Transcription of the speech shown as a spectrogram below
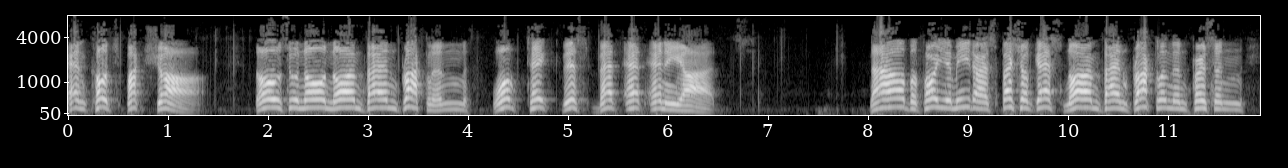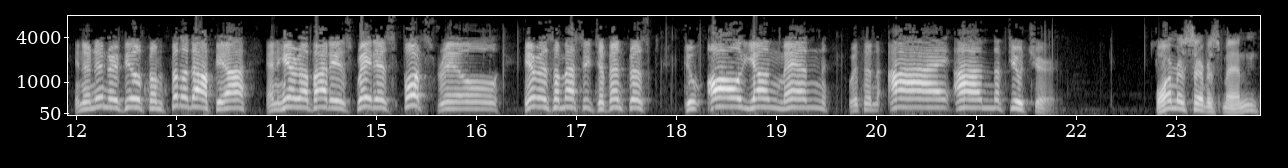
and Coach Buck Shaw. Those who know Norm Van Brocklin won't take this bet at any odds. Now, before you meet our special guest, Norm Van Brocklin, in person, in an interview from Philadelphia, and hear about his greatest sports thrill, here is a message of interest to all young men with an eye on the future. Former servicemen,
